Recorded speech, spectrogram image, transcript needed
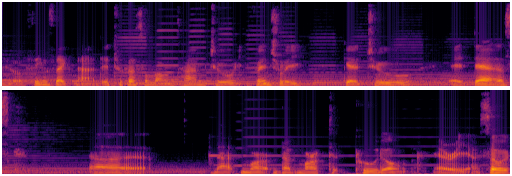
you know, things like that. It took us a long time to eventually get to a desk uh, that that marked Pudong area. So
